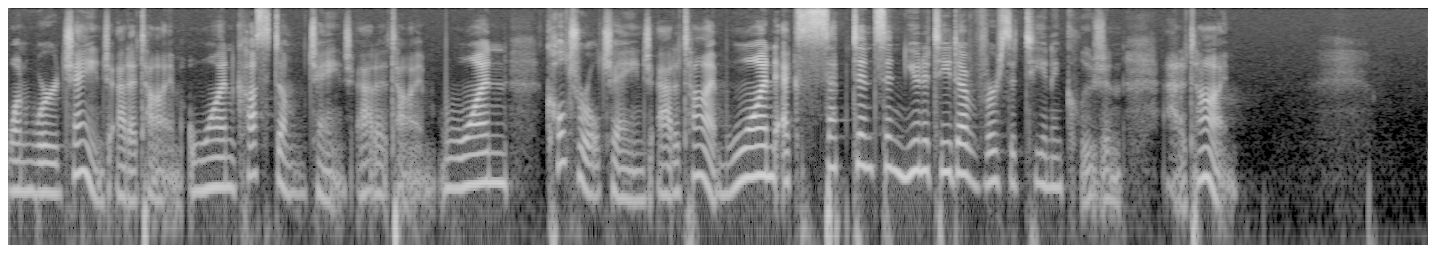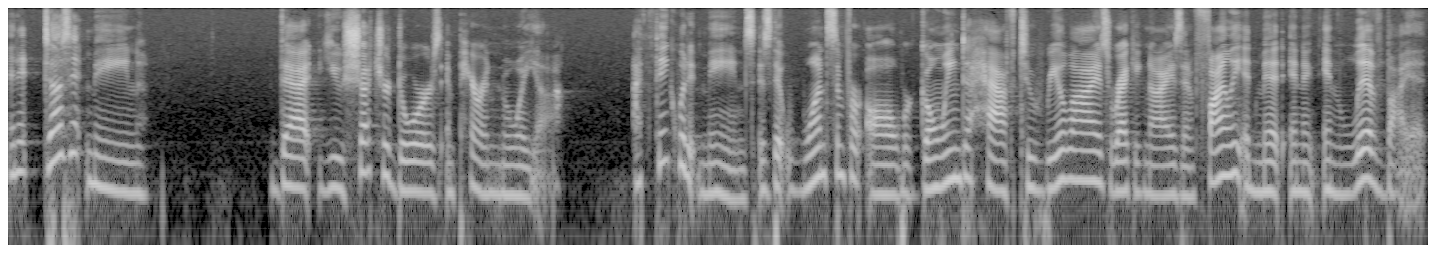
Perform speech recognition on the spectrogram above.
one word change at a time, one custom change at a time, one cultural change at a time, one acceptance and unity, diversity, and inclusion at a time. And it doesn't mean that you shut your doors in paranoia I think what it means is that once and for all, we're going to have to realize, recognize, and finally admit and, and live by it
